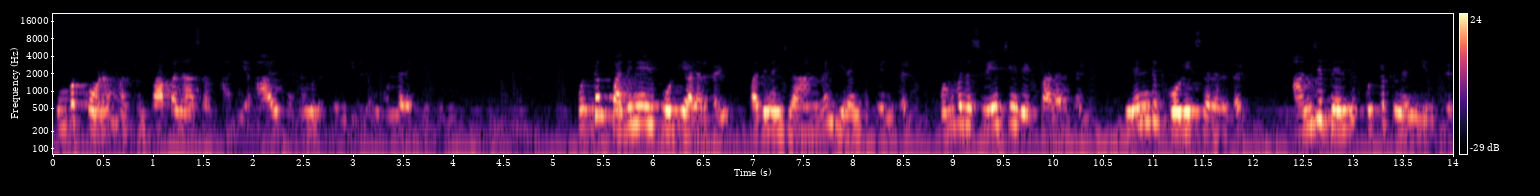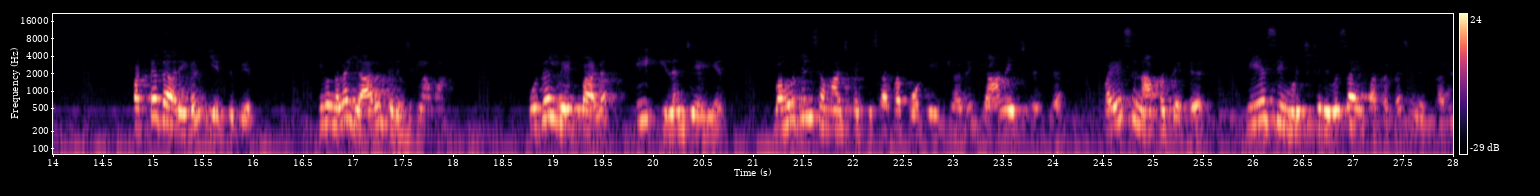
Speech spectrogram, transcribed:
கும்பகோணம் மற்றும் பாபநாசம் ஆகிய ஆறு சட்டமன்ற தொகுதிகளை உள்ளடக்கிய தொகுதி. மொத்தம் பதினேழு போட்டியாளர்கள் பதினஞ்சு ஆண்கள் இரண்டு பெண்கள் ஒன்பது சுயேட்சை வேட்பாளர்கள் இரண்டு கோடீஸ்வரர்கள் அஞ்சு பேருக்கு குற்றப்பின்னணி இருக்கு. பட்டதாரிகள் எட்டு பேர். இவங்கெல்லாம் யாரும் தெரிஞ்சுக்கலாமா? முதல் வேட்பாளர் டி. இளஞ்செழியன் பகுஜன் சமாஜ் கட்சி சார்பாக போட்டியிடுறாரு யானை சின்னத்துல. வயசு நாற்பத்தெட்டு பிஎஸ்சி முடிச்சுட்டு விவசாயம் பார்க்கறதா சொல்லியிருக்காரு.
